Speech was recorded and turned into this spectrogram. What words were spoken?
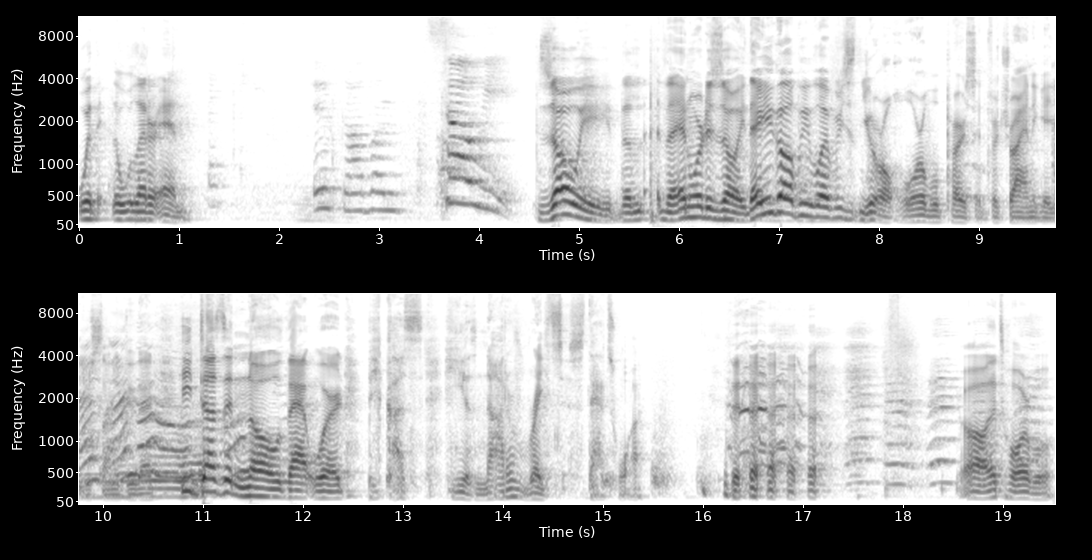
with the letter N? It's called Zoe. Zoe. The the N word is Zoe. There you go, people. You're a horrible person for trying to get your son to do that. He doesn't know that word because he is not a racist. That's why. oh, that's horrible.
